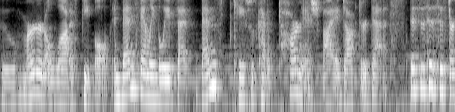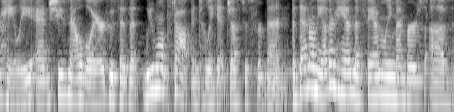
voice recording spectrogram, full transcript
who murdered a lot of people. And Ben's family believes that Ben's case was kind of tarnished by Dr. Death's. This is his sister Haley, and she's now a lawyer who says that we won't stop until we get justice for Ben. But then on the other hand, the family members of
